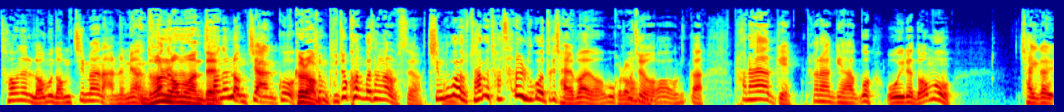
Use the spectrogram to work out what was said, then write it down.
선을 너무 넘지만 않으면 선을 넘으면 안 돼. 선을 넘지 않고 그럼. 좀 부족한 건 상관없어요. 친구가 당연히 다 사를 누가 어떻게 잘 봐요. 뭐 그럼. 그죠. 그러니까 편하게 편하게 하고 오히려 너무 자기가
